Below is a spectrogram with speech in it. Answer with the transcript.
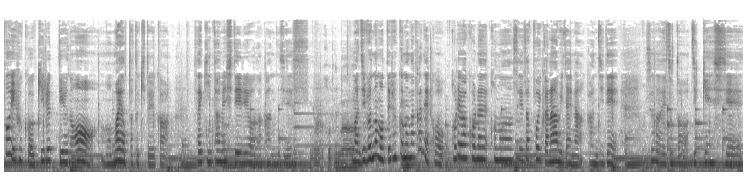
ぽい服を着るっていうのをもう迷った時というか最近試しているような感じです。なるほどな、まあ、自分の持ってる服の中でこうこれはこれこの星座っぽいかなみたいな感じでそういうのでちょっと実験して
